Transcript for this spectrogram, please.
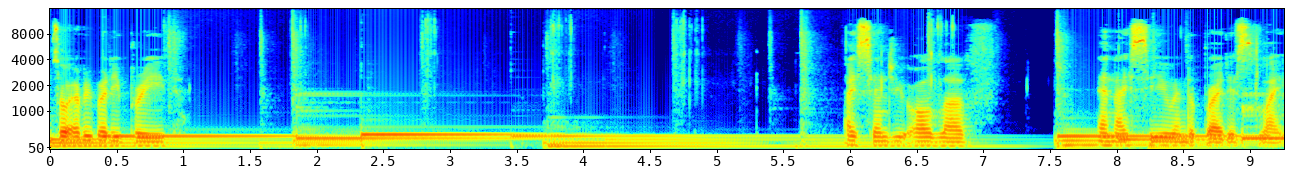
So, everybody breathe. I send you all love, and I see you in the brightest light.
